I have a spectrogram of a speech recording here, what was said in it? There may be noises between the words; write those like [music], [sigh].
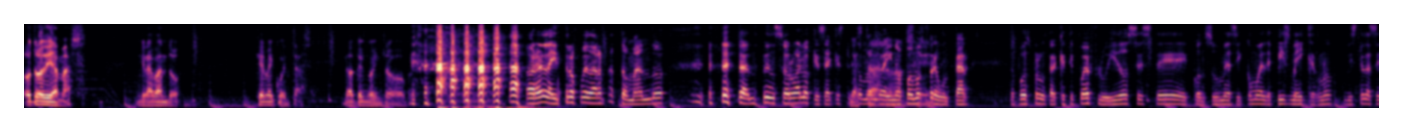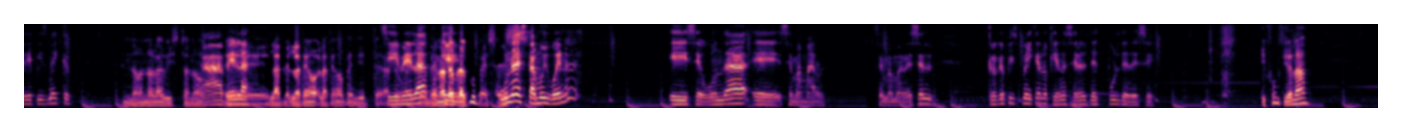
Otro día más. Grabando. ¿Qué me cuentas? No tengo intro. [laughs] Ahora la intro fue Dharma tomando, [laughs] dándole un sorbo a lo que sea que esté Ya tomando está, ahí. No no, podemos sí. preguntar. No podemos preguntar qué tipo de fluidos este consume, así como el de Peacemaker, ¿no? ¿Viste la serie Peacemaker? No, no la he visto, no. Ah, vela. Eh, la, la tengo, la tengo pendiente. la Sí, tengo vela, pendiente. No te preocupes. es- Una está muy buena. Y segunda, eh, se mamaron. Se mamaron. Es el. Creo que Peacemaker lo quieren hacer el Deadpool de DC. ¿Y funciona?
